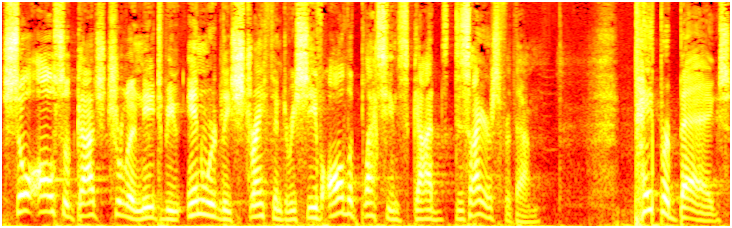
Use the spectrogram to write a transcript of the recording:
so also God's children need to be inwardly strengthened to receive all the blessings God desires for them. Paper bags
